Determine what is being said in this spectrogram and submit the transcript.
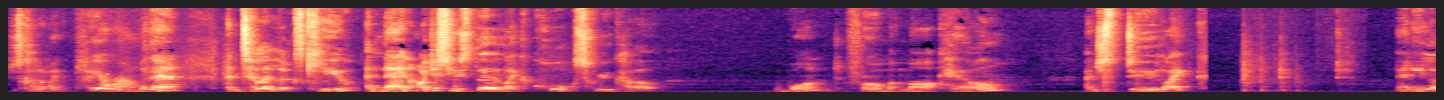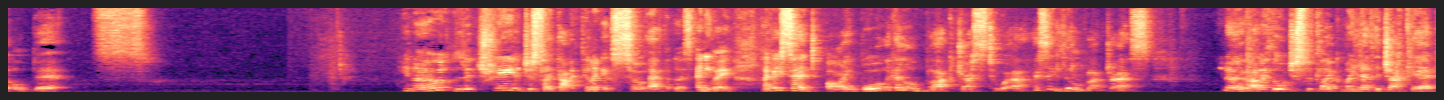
Just kind of like play around with it until it looks cute. And then I just use the like corkscrew curl wand from Mark Hill and just do like any little bits. You know, literally just like that. I feel like it's so effortless. Anyway, like I said, I bought like a little black dress to wear. I say little black dress. You know, and I thought just with like my leather jacket.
